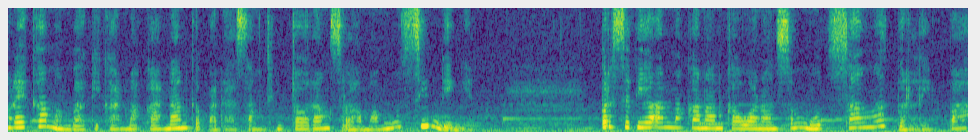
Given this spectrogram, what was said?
mereka membagikan makanan kepada sang cengcorang selama musim dingin. Persediaan makanan kawanan semut sangat berlimpah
